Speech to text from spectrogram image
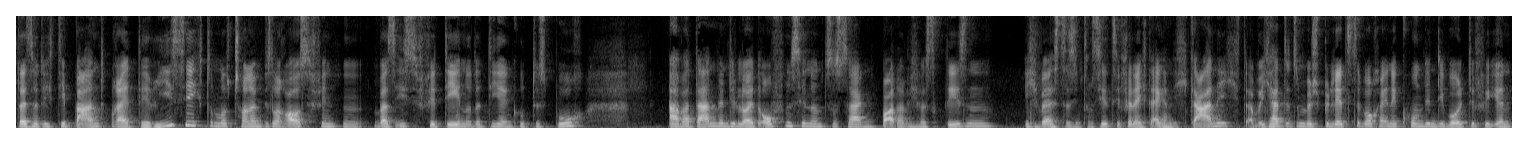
da ist natürlich die Bandbreite riesig. Du musst schon ein bisschen rausfinden, was ist für den oder die ein gutes Buch. Aber dann, wenn die Leute offen sind und zu so sagen, boah, da habe ich was gelesen, ich weiß, das interessiert sie vielleicht eigentlich gar nicht. Aber ich hatte zum Beispiel letzte Woche eine Kundin, die wollte für ihren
